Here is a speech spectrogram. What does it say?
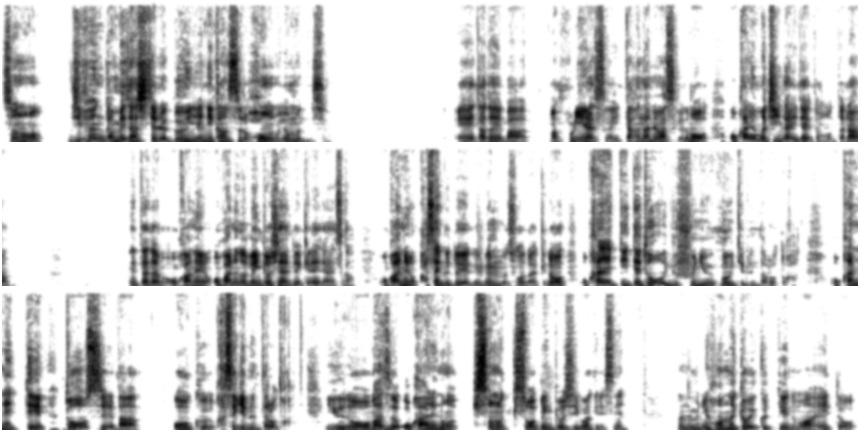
その自分が目指している分野に関する本を読むんですよ。えー、例えば、まあ、フリーランスが一旦離れますけども、お金持ちになりたいと思ったら、例えばお金、お金の勉強しないといけないじゃないですか。お金を稼ぐという面もそうだけど、お金って一体どういうふうに動いてるんだろうとか、お金ってどうすれば多く稼げるんだろうとか、いうのを、まずお金の基礎の基礎を勉強していくわけですね。でも日本の教育っていうのは、えっ、ー、と、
